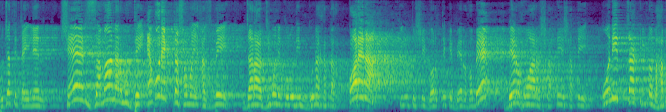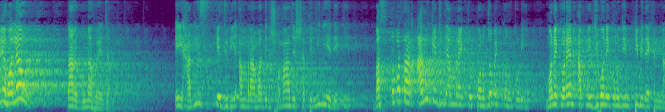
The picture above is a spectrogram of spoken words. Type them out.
বুঝাতে চাইলেন, শেষ জামানার মধ্যে এমন একটা সময় আসবে যারা জীবনে কোনোদিন গুনাখাতা করে না, কিন্তু সে ঘর থেকে বের হবে। বের হওয়ার সাথে সাথে অনিচ্ছাকৃত ভাবে হলেও তার গুণা হয়ে যাবে। এই হাদিসকে যদি আমরা আমাদের সমাজের সাথে মিলিয়ে দেখি, বাস্তবতার আলোকে যদি আমরা একটু পর্যবেক্ষণ করি মনে করেন আপনি জীবনে কোনোদিন টিভি দেখেন না।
